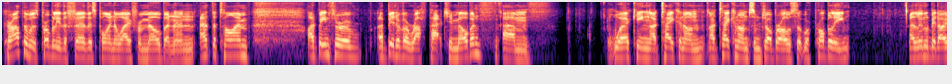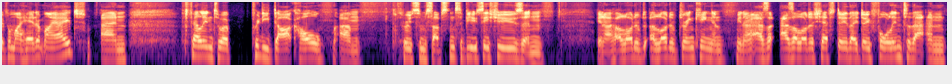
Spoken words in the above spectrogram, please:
Karratha was probably the furthest point away from Melbourne, and at the time, I'd been through a, a bit of a rough patch in Melbourne. Um, working, I'd taken on I'd taken on some job roles that were probably a little bit over my head at my age, and fell into a pretty dark hole um, through some substance abuse issues and you know a lot of a lot of drinking and you know as as a lot of chefs do they do fall into that and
